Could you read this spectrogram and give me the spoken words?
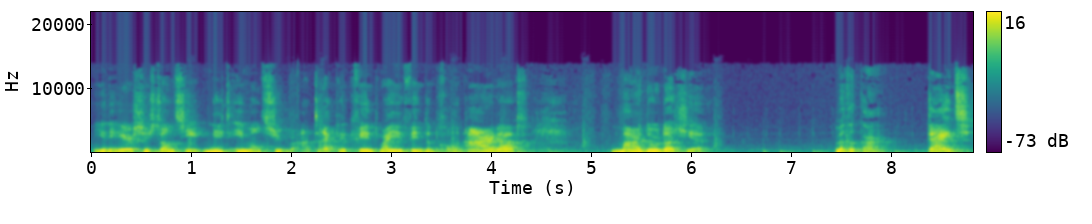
je in eerste instantie niet iemand super aantrekkelijk vindt, maar je vindt hem gewoon aardig. Maar doordat je met elkaar tijd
